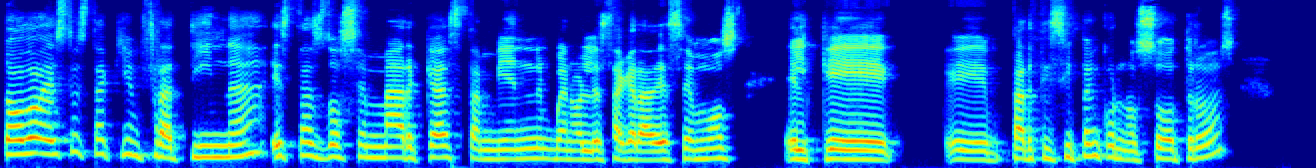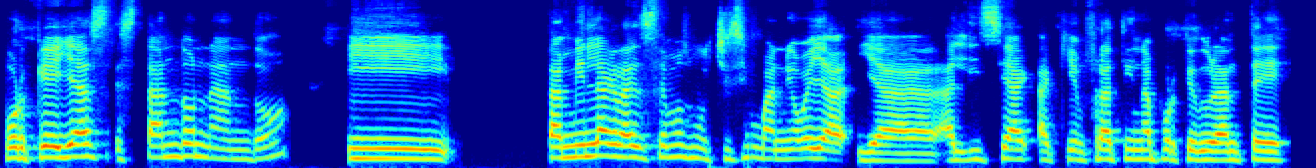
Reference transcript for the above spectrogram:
Todo esto está aquí en Fratina. Estas 12 marcas también, bueno, les agradecemos el que eh, participen con nosotros porque ellas están donando y también le agradecemos muchísimo a Niova y a, Alicia aquí en Fratina porque durante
